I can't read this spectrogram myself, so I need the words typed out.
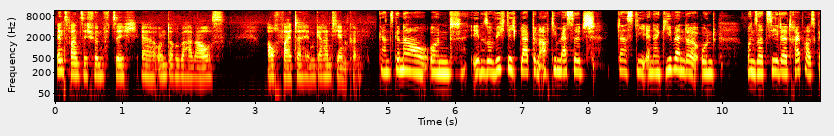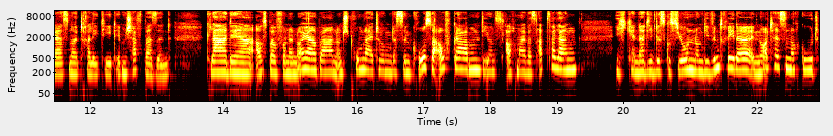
in 2050 äh, und darüber hinaus auch weiterhin garantieren können. Ganz genau. Und ebenso wichtig bleibt dann auch die Message, dass die Energiewende und unser Ziel der Treibhausgasneutralität eben schaffbar sind. Klar, der Ausbau von Erneuerbaren und Stromleitungen, das sind große Aufgaben, die uns auch mal was abverlangen. Ich kenne da die Diskussionen um die Windräder in Nordhessen noch gut,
